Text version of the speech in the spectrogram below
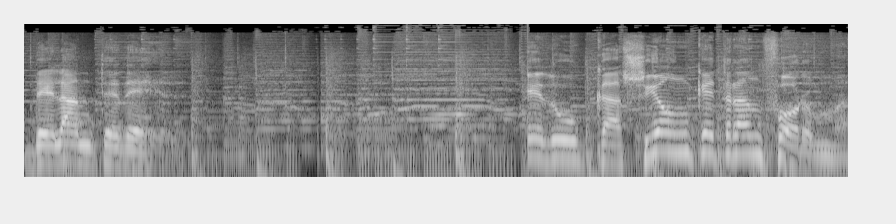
delante de Él. Educación que transforma.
